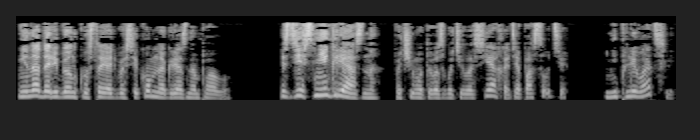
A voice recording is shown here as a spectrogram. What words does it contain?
Не надо ребенку стоять босиком на грязном полу». «Здесь не грязно!» — почему-то возмутилась я, хотя, по сути, не плевать ли?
